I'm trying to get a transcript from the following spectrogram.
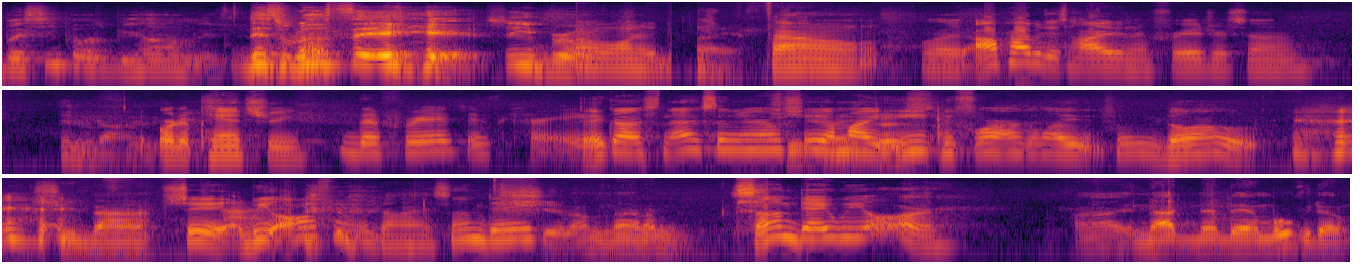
But she supposed to be homeless. That's what I said. She broke. I don't want to be found. Like I'll probably just hide in the fridge or something, or the pantry. The fridge is crazy. They got snacks in there and She shit. I think might this- eat before I like go out. She dying. Shit, we all finna die someday. Shit, I'm not. I'm. Someday we are. All right, not in that damn movie though.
